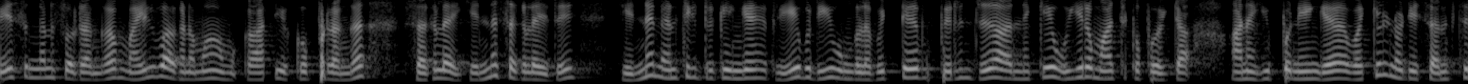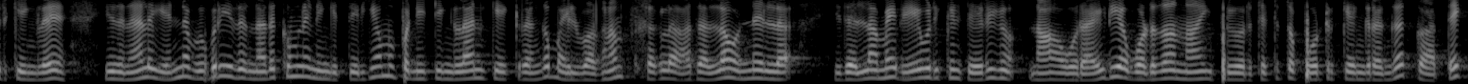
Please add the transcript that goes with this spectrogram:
பேசுங்கன்னு சொல்கிறாங்க மயில் மயில்வாகனமும் கார்த்தியை கூப்பிட்றாங்க. சகலை என்ன சகலை இது? என்ன நினச்சிக்கிட்டு இருக்கீங்க? ரேவதி உங்களை விட்டு பிரிஞ்சு அன்னைக்கே உயிரை மாச்சிக்க போயிட்டா. ஆனால் இப்போ நீங்கள் வக்கீல் நோட்டீஸ் அனுப்பிச்சிருக்கீங்களே. இதனால் என்ன விபரீதம் நடக்கும்னு நீங்கள் தெரியாமல் பண்ணிட்டீங்களான்னு கேட்குறாங்க மயில் வாகனம். சகல அதெல்லாம் ஒன்றும் இல்லை. இது எல்லாமே ரேவதிக்கும் தெரியும். நான் ஒரு ஐடியாவோட தான் நான் இப்படி ஒரு திட்டத்தை போட்டிருக்கேங்கிறாங்க கார்த்திக்.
